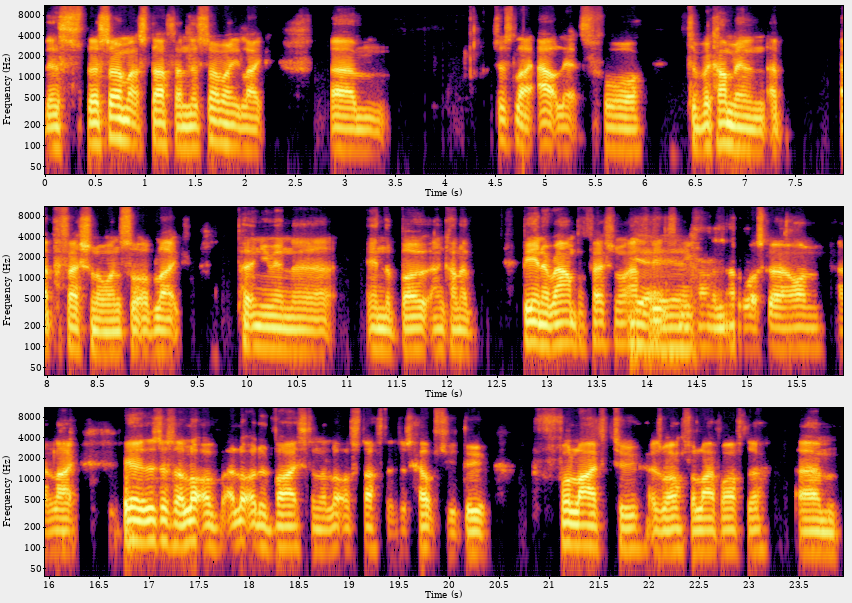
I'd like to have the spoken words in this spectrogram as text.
there's there's so much stuff and there's so many like um just like outlets for to becoming a, a professional and sort of like putting you in the in the boat and kind of being around professional Yeah, athletes and you kind of know what's going on and like yeah there's just a lot of a lot of advice and a lot of stuff that just helps you do for life too as well for life after um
